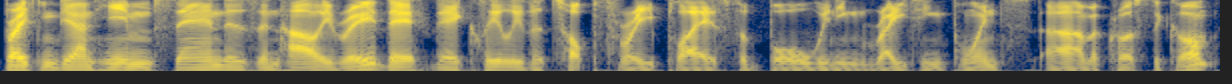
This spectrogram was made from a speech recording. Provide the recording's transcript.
breaking down him, Sanders, and Harley Reid. They're they're clearly the top three players for ball winning rating points um, across the comp.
